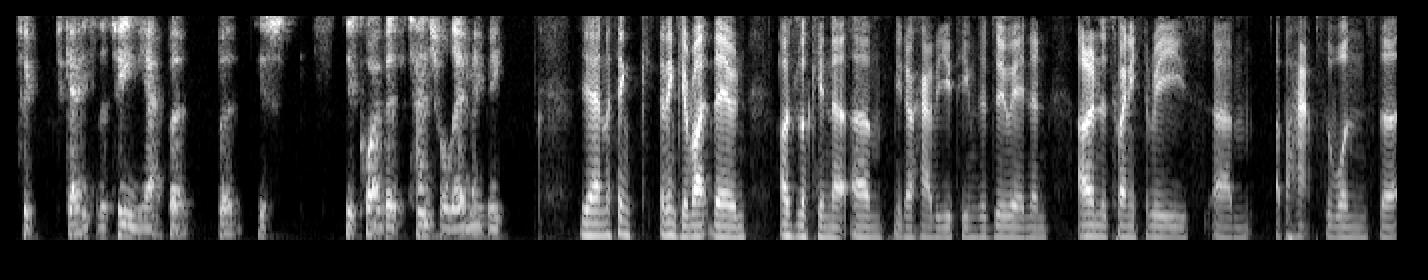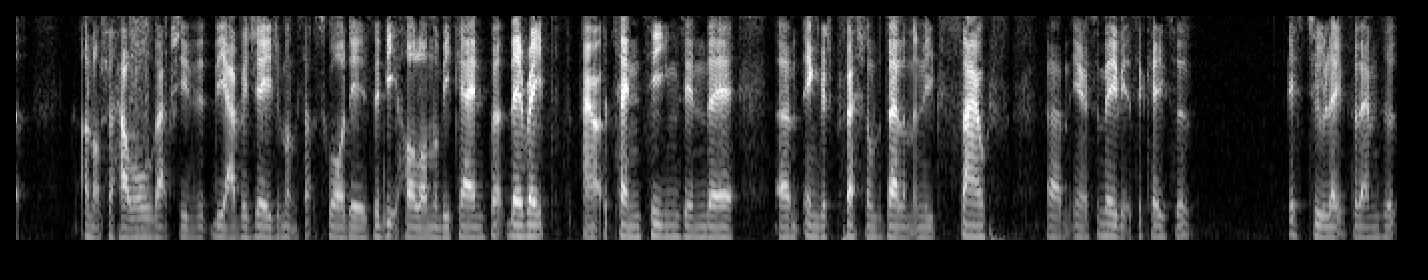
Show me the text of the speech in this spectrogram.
to, to get into the team yet, but but there's there's quite a bit of potential there maybe. Yeah, and I think I think you're right there. And I was looking at um, you know how the youth teams are doing, and our under 23s um, are perhaps the ones that I'm not sure how old actually the, the, average age amongst that squad is. They beat Hull on the weekend, but they're eighth out of ten teams in their um, English Professional Development League South. Um, you know, so maybe it's a case of it's too late for them to,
